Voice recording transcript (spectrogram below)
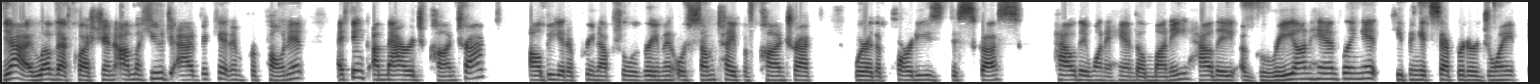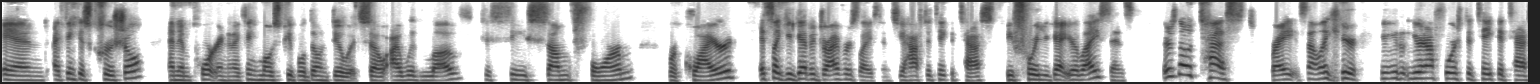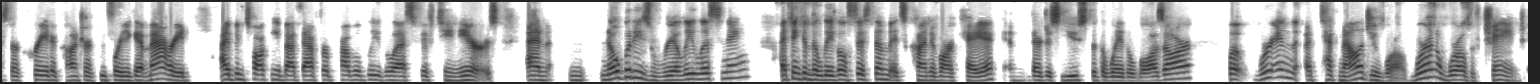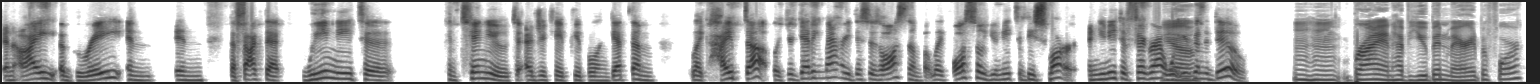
Yeah, I love that question. I'm a huge advocate and proponent. I think a marriage contract albeit a prenuptial agreement or some type of contract where the parties discuss how they want to handle money, how they agree on handling it, keeping it separate or joint. And I think is crucial and important. And I think most people don't do it. So I would love to see some form required. It's like you get a driver's license. You have to take a test before you get your license. There's no test, right? It's not like you're you're not forced to take a test or create a contract before you get married. I've been talking about that for probably the last 15 years and nobody's really listening. I think in the legal system it's kind of archaic and they're just used to the way the laws are, but we're in a technology world. We're in a world of change and I agree in in the fact that we need to continue to educate people and get them like hyped up. Like you're getting married. This is awesome. But like also you need to be smart and you need to figure out yeah. what you're going to do. Mm-hmm. Brian, have you been married before?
